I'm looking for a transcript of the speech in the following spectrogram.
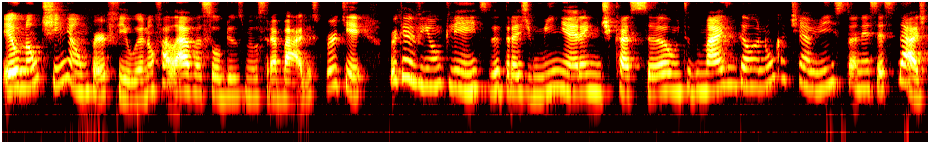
eu não tinha um perfil, eu não falava sobre os meus trabalhos. Por quê? Porque vinham clientes atrás de mim, era indicação e tudo mais, então eu nunca tinha visto a necessidade.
